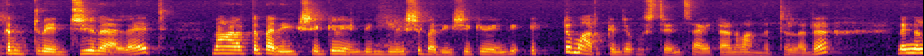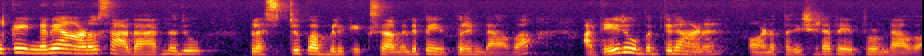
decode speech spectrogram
വെൽക്കം ടു എഡ്ജ് വാലറ്റ് നാളത്തെ പരീക്ഷയ്ക്ക് വേണ്ടി ഇംഗ്ലീഷ് പരീക്ഷയ്ക്ക് വേണ്ടി എട്ട് മാർക്കിന്റെ ക്വസ്റ്റ്യൻസ് ആയിട്ടാണ് വന്നിട്ടുള്ളത്. നിങ്ങൾക്ക് എങ്ങനെയാണോ സാധാരണ ഒരു പ്ലസ് ടു പബ്ലിക് എക്സാമിന്റെ പേപ്പർ ഉണ്ടാവുക അതേ രൂപത്തിലാണ് ഓണപരീക്ഷയുടെ പേപ്പർ ഉണ്ടാവുക.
